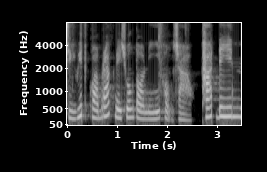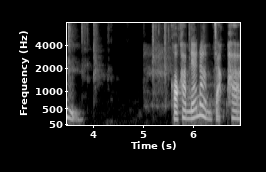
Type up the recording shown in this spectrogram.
ชีวิตความรักในช่วงตอนนี้ของชาวธาตุดิน ขอคำแนะนำจากไพ่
